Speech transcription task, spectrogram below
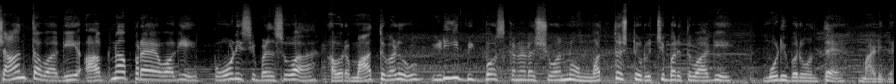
ಶಾಂತವಾಗಿ, ಆಜ್ಞಾಪ್ರಾಯವಾಗಿ ಪೋಣಿಸಿ ಬಳಸುವ ಅವರ ಮಾತುಗಳು ಇಡೀ ಬಿಗ್ ಬಾಸ್ ಕನ್ನಡ ಶೋ ಅನ್ನು ಮತ್ತಷ್ಟು ರುಚಿಭರಿತವಾಗಿ ಮೂಡಿ ಬರುವಂತೆ ಮಾಡಿದೆ.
